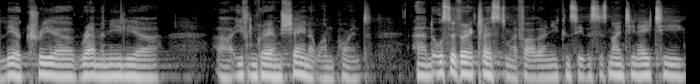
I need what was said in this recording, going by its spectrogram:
Leon Krier, Rem and Elia, uh, even Graham Shane at one point, and also very close to my father. And you can see this is 1980,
